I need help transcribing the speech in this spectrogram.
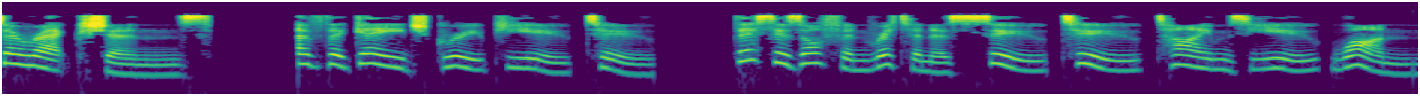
directions of the gauge group U 2. This is often written as SU 2 times U 1,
